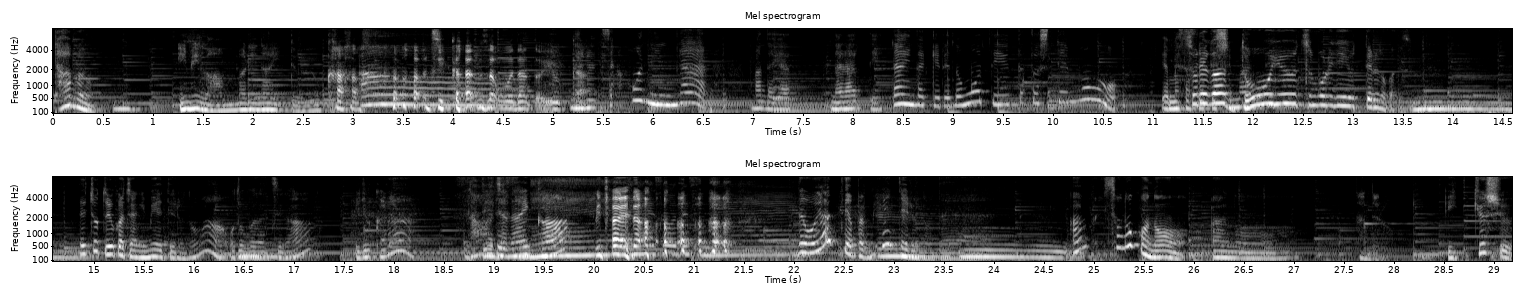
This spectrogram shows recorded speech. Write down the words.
多分うん。意味があんまりないというか 時間の無駄というか。本人がまだや習っていたいんだけれどもって言ったとしてもやめさせそれがて。しまうどういうつもりで言ってるのかですね。ん。でちょっとゆかちゃんに見えてるのはお友達がいるからやってんじゃないか、みたいな。そうですね。で親ってやっぱ見えてるので、うん。あんまりその子のあのなんだろう一挙手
